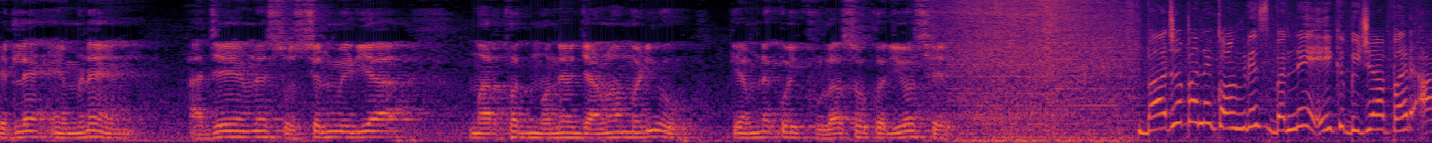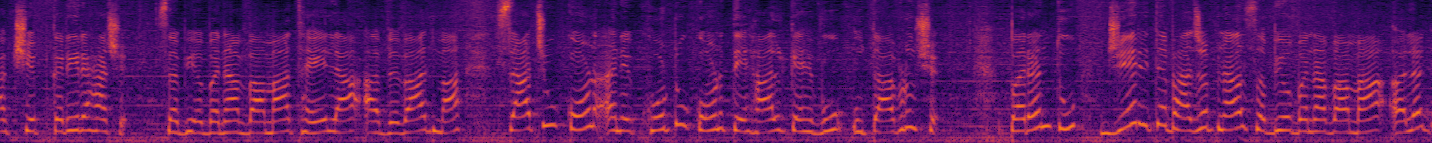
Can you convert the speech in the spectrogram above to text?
એટલે એમણે, આજે એમણે સોશિયલ મીડિયા મારફત મને જાણવા મળ્યું કે એમણે કોઈ ખુલાસો કર્યો છે. ભાજપ અને કોંગ્રેસ બંને એકબીજા પર આક્ષેપ કરી રહ્યા છે. સભ્ય બનાવવામાં થયેલા આ વિવાદમાં સાચું કોણ અને ખોટું કોણ તે હાલ કહેવું ઉતાવળું છે. પરંતુ જે રીતે ભાજપના સભ્યો બનાવવામાં અલગ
